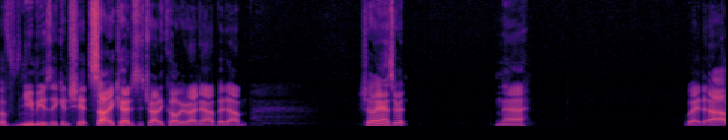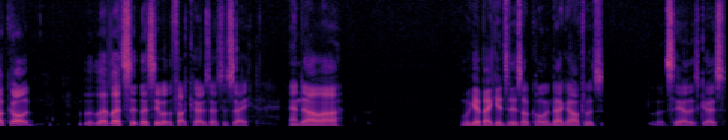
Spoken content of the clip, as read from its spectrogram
of new music and shit. Sorry, Curtis is trying to call me right now, but um, should I answer it? Nah. Wait, uh, I'll call. Let, let's let's see what the fuck Curtis has to say, and I'll uh, we'll get back into this. I'll call him back afterwards. Let's see how this goes.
